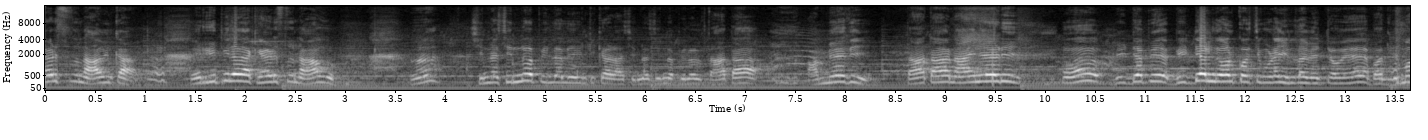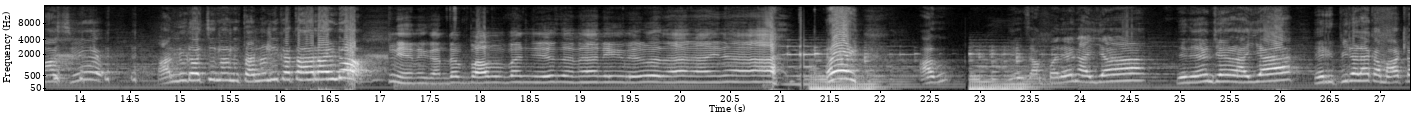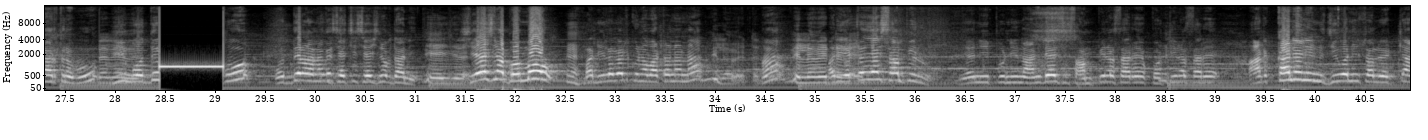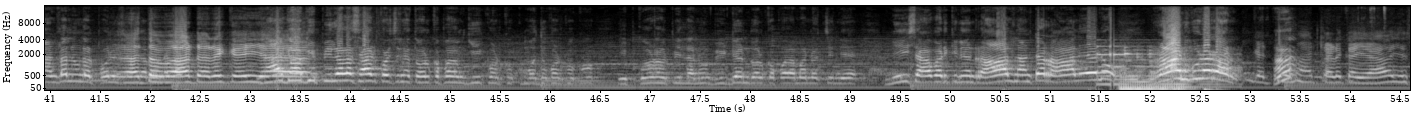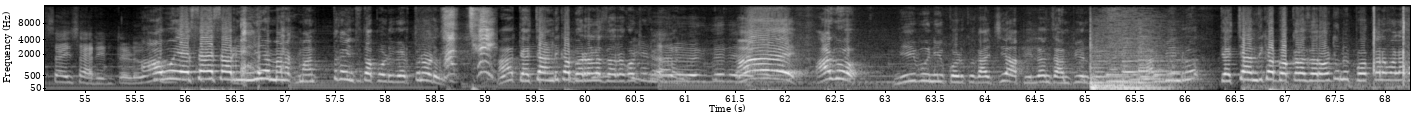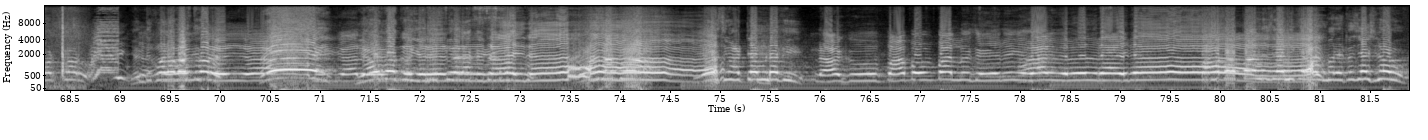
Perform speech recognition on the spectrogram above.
ఏడుస్తున్నావు ఇంకా? ఎర్రి పిల్లలకి ఏడుస్తున్నావు? చిన్న చిన్న పిల్లలు ఇంటికాడ చిన్న చిన్న పిల్లలు. తాత అమ్మేది. తాత నాయనేడి? బిడ్డ బిడ్డని తోలుకొచ్చి కూడా ఇంట్లో పెట్టావే. బద్మాసి అల్లుడు వచ్చి నన్ను తన్ననీక తారాయుడు. నేను అంత పాప పని చేశానా? నీకు తెలియదా నాయన? ఆగు. నేను చంపలేను అయ్యా. నేనేం చేయను అయ్యా? ఎర్రి పిల్లలాక మాట్లాడుతున్నావు. ఈ మొద్దు అనగా చర్చి చేసినావు దాన్ని. చేసిన బొమ్మవు. మరి నిలబెట్టుకున్న ఆ? మరి ఎట్లా చేసి చంపిరు నేను ఇప్పుడు నిన్ను అండేసి చంపినా సరే కొట్టినా సరే అక్కనే నిన్ను జీవనించాలు ఎట్లా అండలు ఉండాలి పోలీసు పిల్లల సాడికి వచ్చిన తోలుకపోయాం గీ కొడుకు మొద్దు కొడుకు ఈ కోడల పిల్లను బిడ్డను తోలుకపోయామని వచ్చింది. నీ సావడికి నేను రానంటే రాలేను. రాను కూడా రాను. మాట్లాడకయ్యా ఎస్ఐ సార్ వింటాడు ఆవు ఎస్ఐ సార్ ఇన్ని మనకు మంతగా ఇంత తప్పుడు పెడుతున్నాడు. తెచ్చా అందుకే బొర్రలో జరగొట్టి ఆగు. నీవు నీ కొడుకు కలిసి ఆ పిల్లని చంపిండ్రు. చంపిండ్రు తెచ్చా అందుకే బొక్కల జరగొట్టి మీ పొక్కల వల్ల కొడుతున్నారు ఎందుకు వల్ల కొడుతున్నారు? ఉండదు. నాకు పాపం పనులు చేయని నాకు తెలియదు మరి ఎట్లా చేసినావు?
